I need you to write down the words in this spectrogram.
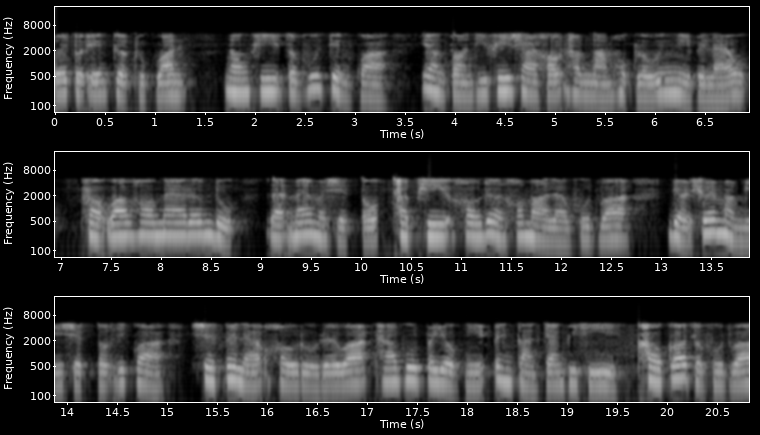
ด้วยตัวเองเกือบทุกวัน น้องพี่จะพูดเก่งกว่า อย่างตอนที่พี่ชายเขาทำน้ำหกแล้ววิ่งหนีไปแล้ว เพราะว่าพ่อแม่เริ่มดุและแม่มาเช็ดโต๊ะทัพพีเขาเดินเข้ามาแล้วพูดว่า เดี๋ยวช่วยมามีเช็ดโต๊ะดีกว่า เช็ดไปแล้วเขารู้ด้วยว่า ถ้าพูดประโยคนี้เป็นการแกล้งพิธี เขาก็จะพูดว่า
